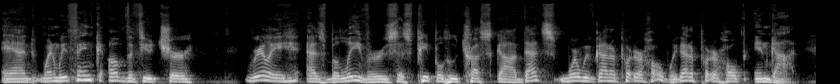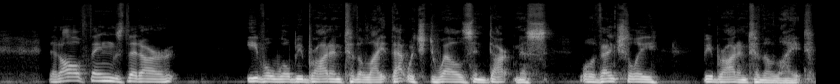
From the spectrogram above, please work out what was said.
And when we think of the future, really, as believers, as people who trust God, that's where we've got to put our hope. We've got to put our hope in God. That all things that are evil will be brought into the light. That which dwells in darkness will eventually be brought into the light.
